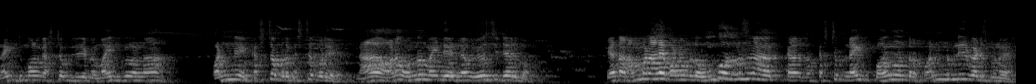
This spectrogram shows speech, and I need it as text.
நைட்டு மேலே கஷ்டப்பட்டு இருப்பேன். மைண்ட் ஃபுல்லா பண்ணு கஷ்டப்படு கஷ்டப்படு. நான் ஆனால் ஒன்றும் மைண்டு என்ன யோசிச்சுட்டே இருக்கும் ஏன்டா நம்மளாலே பண்ண முடியல. ஒம்பது வருஷம் நான் கஷ்டப்பட்டு நைட் பதினொன்றரை பன்னெண்டு மணி ப்ராக்டிஸ் பண்ணுவேன்.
